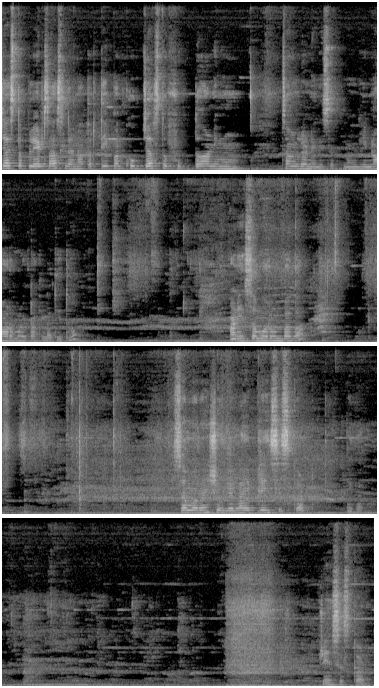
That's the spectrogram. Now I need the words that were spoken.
जास्त प्लेट्स असल्या ना तर ते पण खूप जास्त फुगतं आणि मग चांगलं नाही दिसत. मग हे नॉर्मल टाकला तिथं. आणि समोरून बघा. समोरून शिवलेला आहे प्रिन्सेस कट हे बघा. प्रिन्सेस कट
